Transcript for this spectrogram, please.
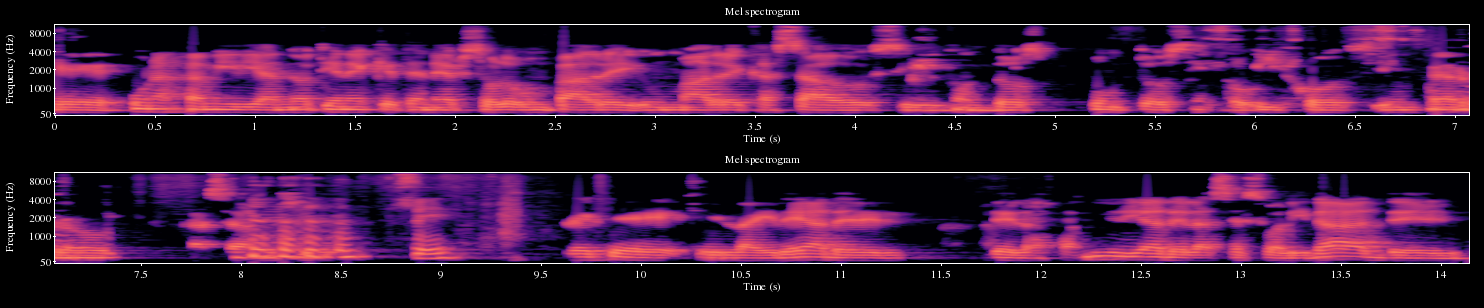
que una familia no tiene que tener solo un padre y una madre casados y con 2.5 hijos y un perro casado. sí creo que, la idea de, la familia, de la sexualidad, del,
